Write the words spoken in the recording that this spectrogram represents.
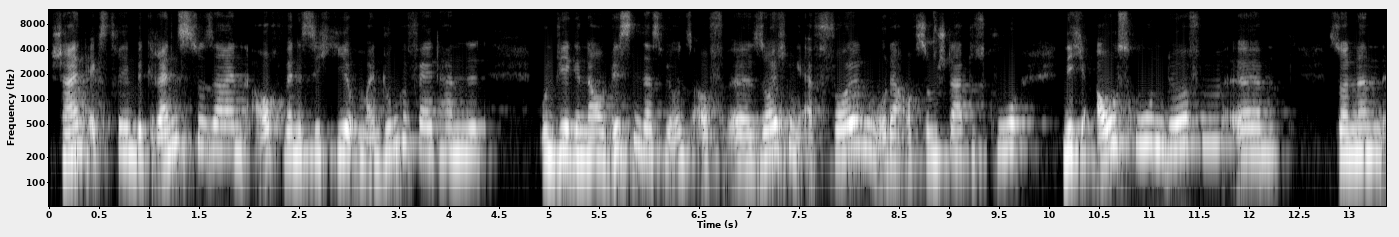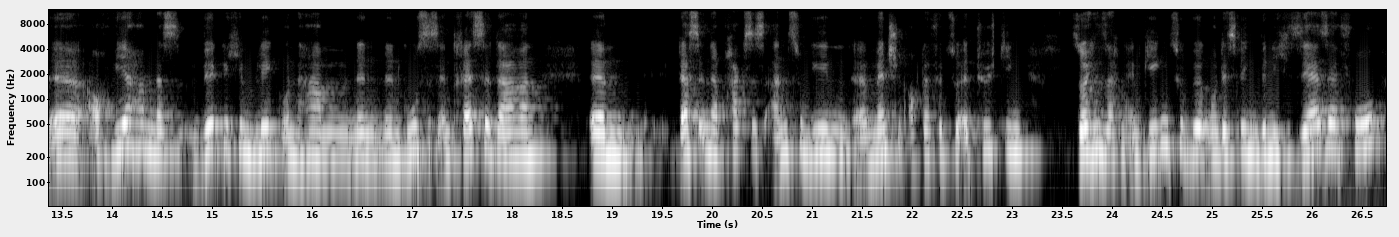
scheint extrem begrenzt zu sein, auch wenn es sich hier um ein Dunkelfeld handelt und wir genau wissen, dass wir uns auf äh, solchen Erfolgen oder auf so einem Status quo nicht ausruhen dürfen, ähm, sondern äh, auch wir haben das wirklich im Blick und haben ein, großes Interesse daran, ähm, das in der Praxis anzugehen, äh, Menschen auch dafür zu ertüchtigen, solchen Sachen entgegenzuwirken. Und deswegen bin ich sehr, sehr froh,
